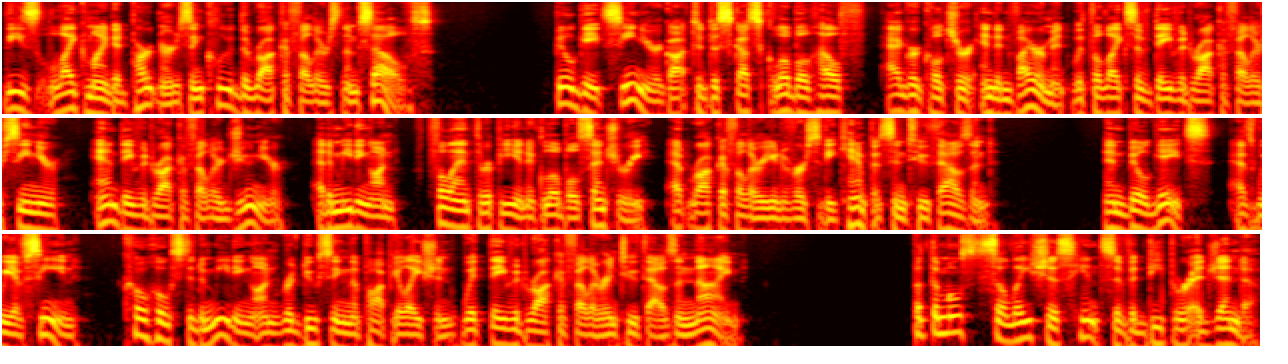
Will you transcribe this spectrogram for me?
these like minded partners include the Rockefellers themselves. Bill Gates Sr. got to discuss global health, agriculture, and environment with the likes of David Rockefeller Sr. and David Rockefeller Jr. at a meeting on Philanthropy in a Global Century at Rockefeller University campus in 2000. And Bill Gates, as we have seen, co hosted a meeting on reducing the population with David Rockefeller in 2009. But the most salacious hints of a deeper agenda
